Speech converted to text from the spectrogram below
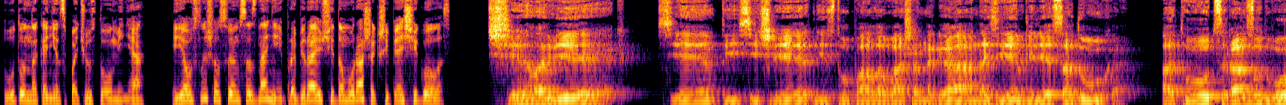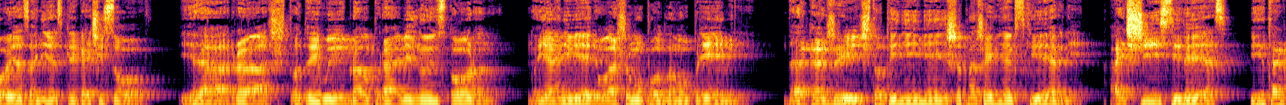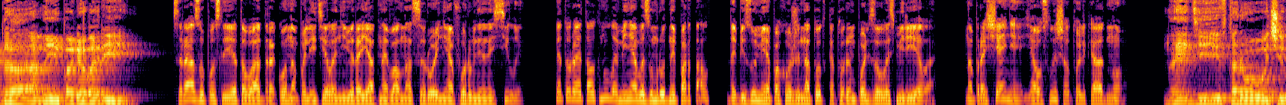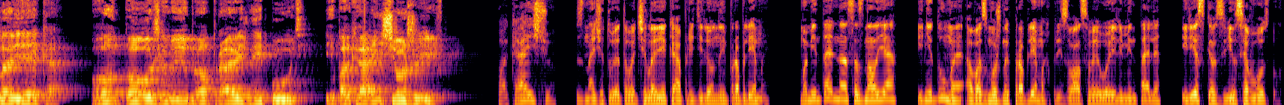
Тут он, наконец, почувствовал меня, и я услышал в своем сознании пробирающий до мурашек шипящий голос. «Человек, семь тысяч лет не ступала ваша нога на земле леса духа, а тут сразу двое за несколько часов. «Я рад, что ты выбрал правильную сторону, но я не верю вашему подлому племени. Докажи, что ты не имеешь отношения к скверне. Очисти лес, и тогда мы поговорим». Сразу после этого от дракона полетела невероятная волна сырой неоформленной силы, которая толкнула меня в изумрудный портал, до безумия похожий на тот, которым пользовалась Мириэла. На прощание я услышал только одно. «Найди второго человека. Он тоже выбрал правильный путь и пока еще жив». «Пока еще? Значит, у этого человека определенные проблемы». Моментально осознал я и, не думая о возможных проблемах, призвал своего элементаля и резко взвился в воздух.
